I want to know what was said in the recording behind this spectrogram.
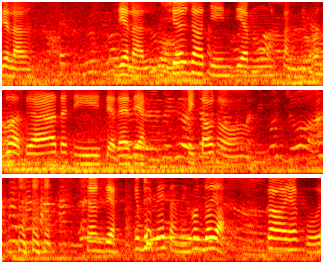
Giờ là giờ là chưa cho tiền tiền mua sẵn những con rùa thì ta chỉ sẽ ra đi cái tao thôi nên giờ em để bé sẵn những con rùa à? Có nhà của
